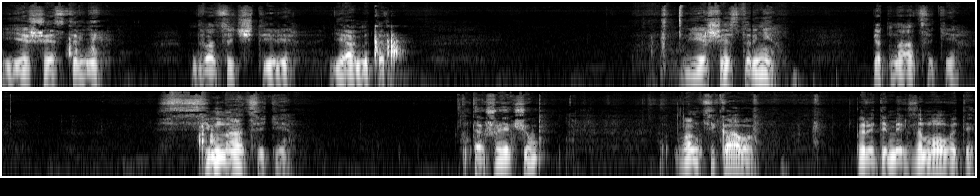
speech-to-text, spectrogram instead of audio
є шестерні 24 діаметр, є шестерні 15, 17. Так що, якщо вам цікаво, перед тим як замовити,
